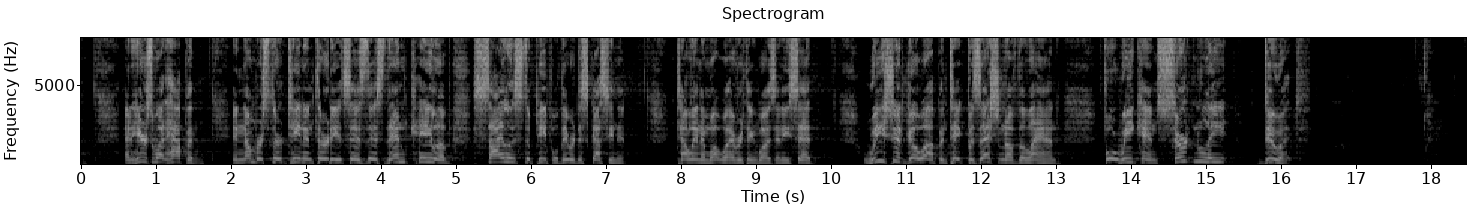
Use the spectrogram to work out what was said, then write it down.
And here's what happened. In Numbers 13 and 30, it says this Then Caleb silenced the people. They were discussing it, telling them what everything was. And he said, We should go up and take possession of the land, for we can certainly do it.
